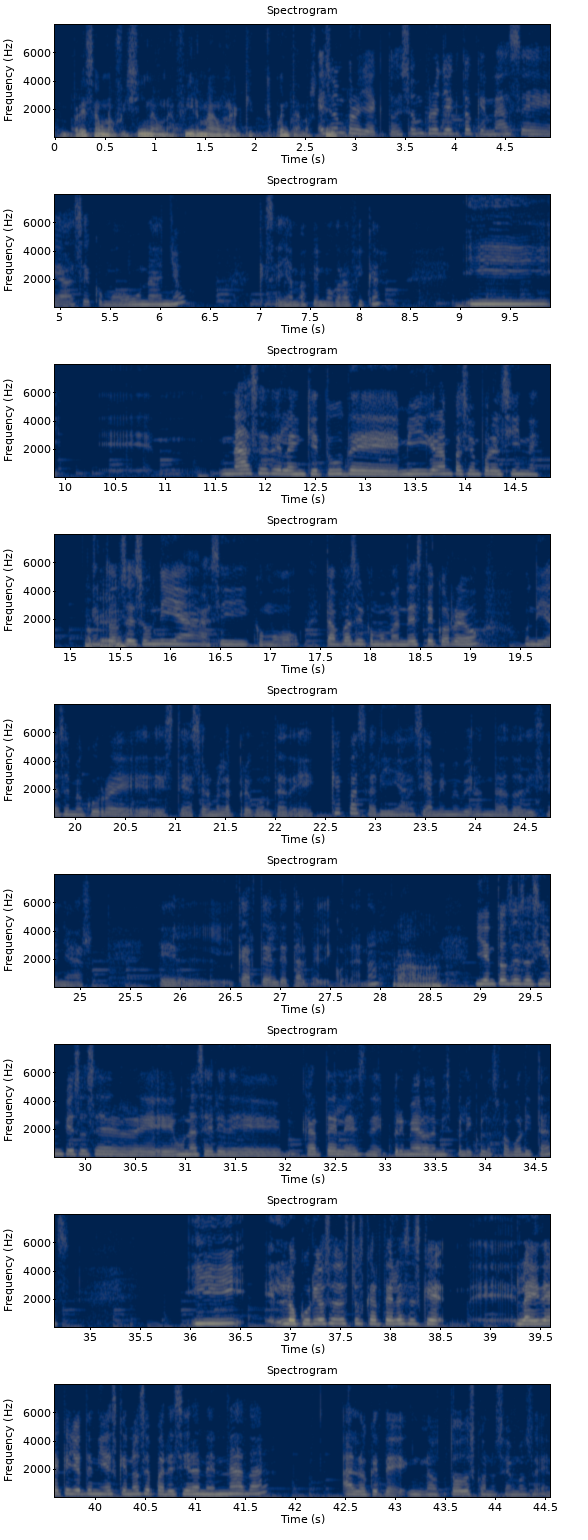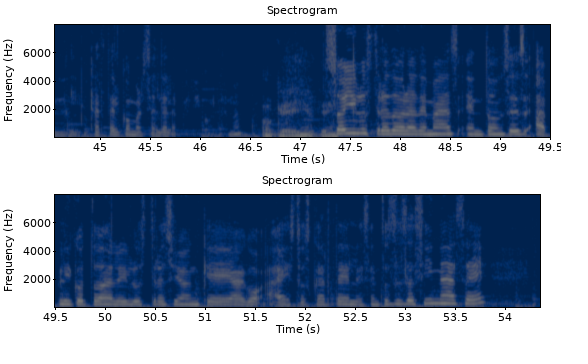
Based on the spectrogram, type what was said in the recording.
empresa, una oficina, una firma, una... ¿qué- qué- Cuéntanos. Es un proyecto, es un proyecto que nace hace como un año, que se llama Filmográfica, y eh, nace de la inquietud de mi gran pasión por el cine. Entonces un día, así como tan fácil como mandé este correo, un día se me ocurre este hacerme la pregunta de qué pasaría si a mí me hubieran dado a diseñar el cartel de tal película, ¿no? Ajá. Y entonces así empiezo a hacer eh, una serie de carteles, de, primero de mis películas favoritas. Y lo curioso de estos carteles es que eh, la idea que yo tenía es que no se parecieran en nada a lo que te- no, todos conocemos en el cartel comercial de la película, ¿no? Ok, ok. Soy ilustradora además, entonces aplico toda la ilustración que hago a estos carteles. Entonces así nace,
